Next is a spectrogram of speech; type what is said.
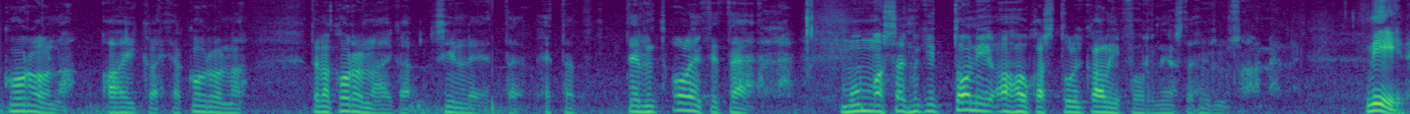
korona-aika ja korona, tämä korona-aika sille, että, että te nyt olette täällä? Muun muassa esimerkiksi Toni Ahokas tuli Kaliforniasta Hyrynsalmelle. Niin,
